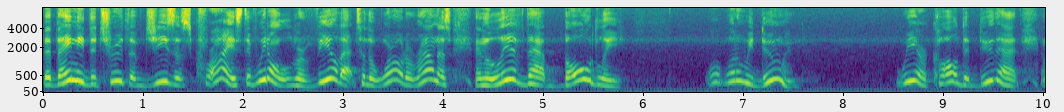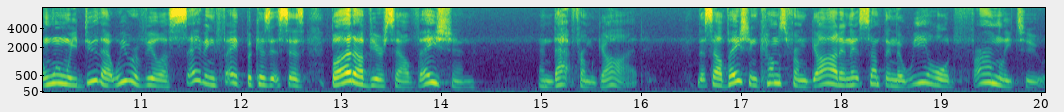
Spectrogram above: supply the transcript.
that they need the truth of Jesus Christ? If we don't reveal that to the world around us and live that boldly, well, what are we doing? We are called to do that. And when we do that, we reveal a saving faith because it says, but of your salvation, and that from God. That salvation comes from God and it's something that we hold firmly to.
